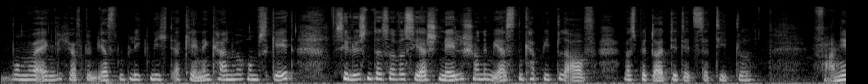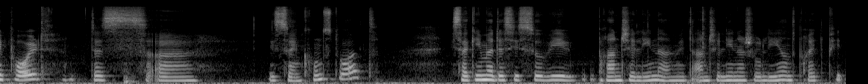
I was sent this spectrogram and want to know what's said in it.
wo man eigentlich auf den ersten Blick nicht erkennen kann, worum es geht. Sie lösen das aber sehr schnell schon im ersten Kapitel auf. Was bedeutet jetzt der Titel? Fanny Pold, das äh, ist so ein Kunstwort. Ich sage immer, das ist so wie Brangelina mit Angelina Jolie und Brad Pitt.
